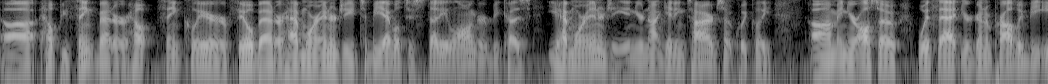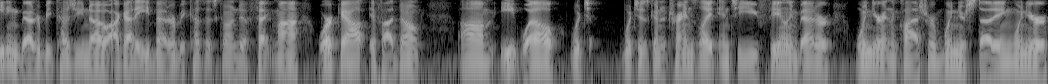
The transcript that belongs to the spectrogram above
uh, help you think better, help think clear, feel better, have more energy to be able to study longer because you have more energy and you're not getting tired so quickly. Um, and you're also with that you're going to probably be eating better because you know I got to eat better because it's going to affect my workout if I don't um, eat well, which which is going to translate into you feeling better when you're in the classroom, when you're studying, when you're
